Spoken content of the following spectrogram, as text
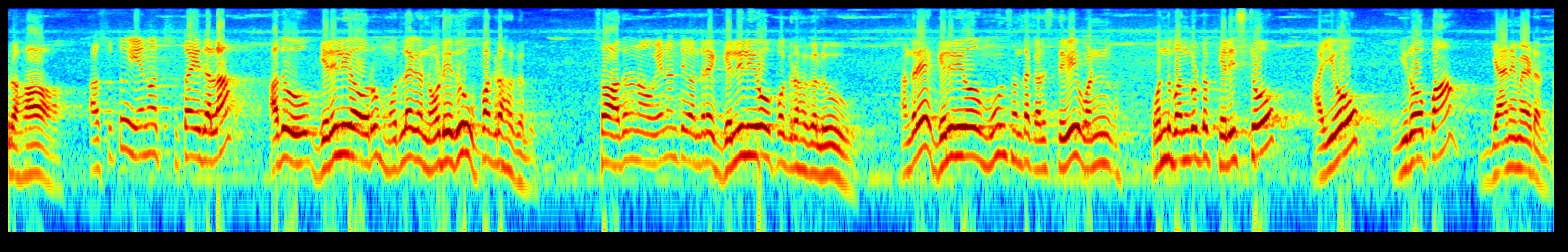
ಗ್ರಹ ಆ ಸುತ್ತು ಏನೋ ಸುತ್ತ ಇದಲ್ಲ, ಅದು ಗೆಲಿಲಿಯೋ ಅವರು ಮೊದಲಿಗೆ ನೋಡಿದ್ದು ಉಪಗ್ರಹಗಳು. ಸೊ ಅದನ್ನು ನಾವು ಏನಂತೀವಿ ಅಂದರೆ ಗೆಲಿಲಿಯೋ ಉಪಗ್ರಹಗಳು. ಅಂದರೆ ಗೆಲಿಲಿಯೋ ಮೂನ್ಸ್ ಅಂತ ಕರೆಸ್ತೀವಿ. ಒನ್, ಒಂದು ಬಂದ್ಬಿಟ್ಟು ಕೆಲಿಸ್ಟೋ ಅಯೋ ಯುರೋಪಾ ಗ್ಯಾನಿಮೇಡ್ ಅಂತ.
